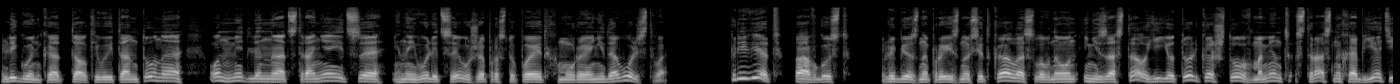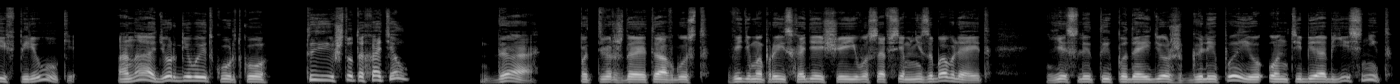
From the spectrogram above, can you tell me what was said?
Легонько отталкивает Антона, он медленно отстраняется, и на его лице уже проступает хмурое недовольство. «Привет, Август», — любезно произносит Кала, словно он и не застал ее только что в момент страстных объятий в переулке. Она одергивает куртку. «Ты что-то хотел?» «Да». подтверждает Август. Видимо, происходящее его совсем не забавляет. Если ты подойдешь к Галипею, он тебе объяснит.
